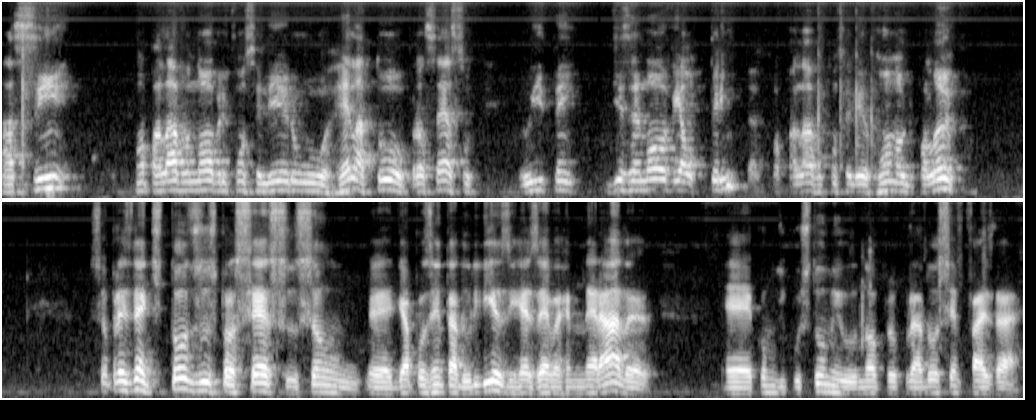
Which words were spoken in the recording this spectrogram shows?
Assim, com a palavra o nobre conselheiro relator, processo, o item 19 ao 30, com a palavra o conselheiro Ronald Polanco. Senhor presidente, todos os processos são é, de aposentadorias e reserva remunerada, é, como de costume, o novo procurador sempre faz a,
